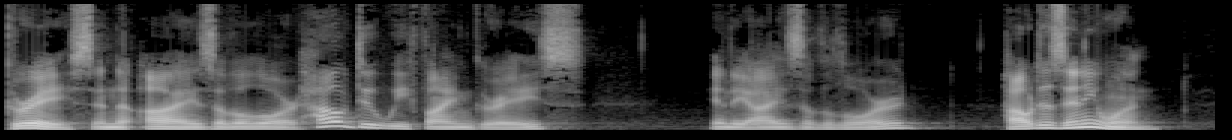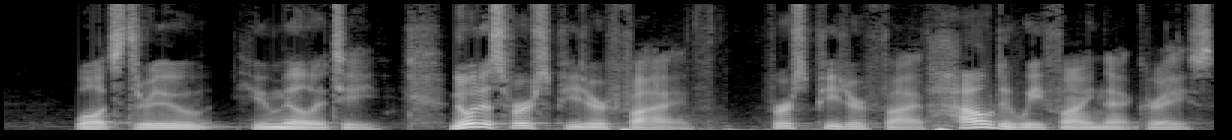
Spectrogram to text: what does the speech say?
Grace in the eyes of the Lord. How do we find grace in the eyes of the Lord? How does anyone? Well, it's through humility. Notice 1 Peter 5. 1 Peter 5. How do we find that grace?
